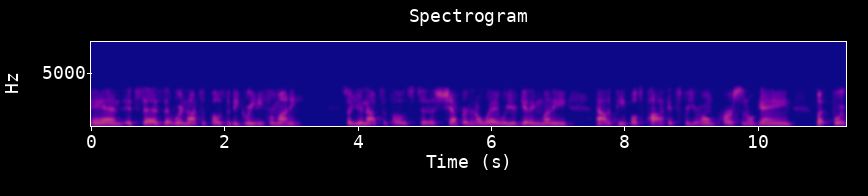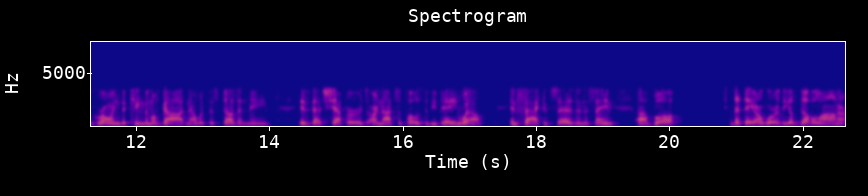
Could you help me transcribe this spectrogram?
And it says that we're not supposed to be greedy for money. So you're not supposed to shepherd in a way where you're getting money out of people's pockets for your own personal gain, but for growing the kingdom of God. Now, what this doesn't mean is that shepherds are not supposed to be paid well. In fact, it says in the same uh, book that they are worthy of double honor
